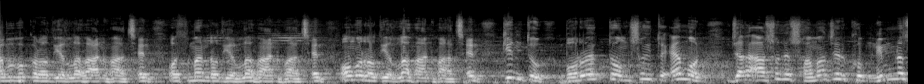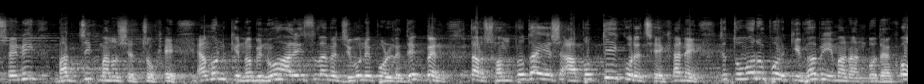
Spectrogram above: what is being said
আবু বকর রদি আল্লাহ আনহু আছেন, ওসমান রদি আল্লাহ আনহু আছেন, ওমর রদি আল্লাহ আনহু আছেন। কিন্তু বড় একটা অংশই তো এমন, যারা আসলে সমাজের খুব নিম্ন শ্রেণি বাহ্যিক মানুষের চোখে। এমনকি নবী নুহ আলী ইসলামের জীবনে পড়লে দেখবেন, তার সম্প্রদায় এসে আপত্তিই করেছে এখানে যে তোমার উপর কীভাবে ইমান আনব দেখো।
